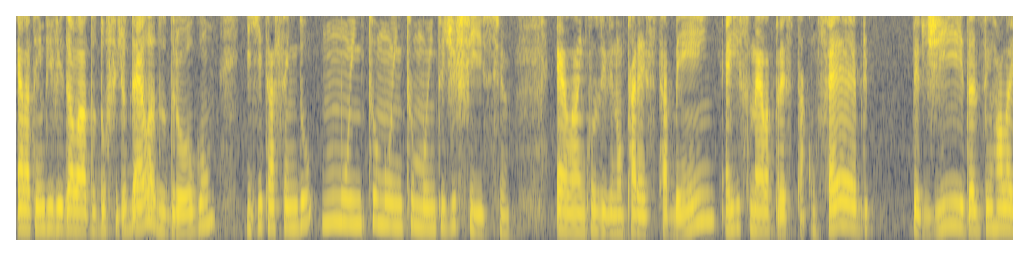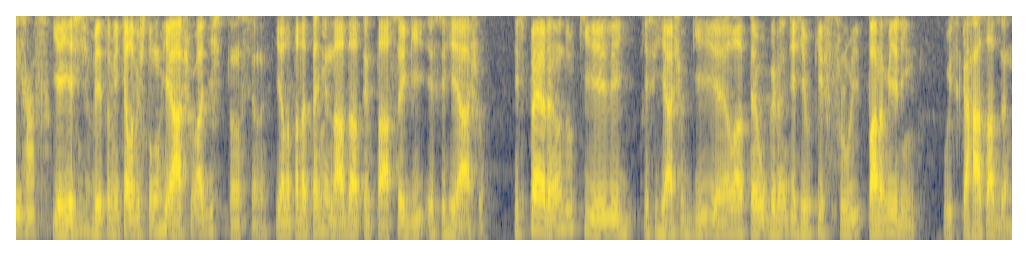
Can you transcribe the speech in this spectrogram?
ela tem vivido ao lado do filho dela, do Drogon, e que está sendo muito, muito, muito difícil. Ela, inclusive, não parece estar bem. É isso, né? Ela parece estar com febre, perdida. Desenrola aí, Rafa. E aí a gente vê também que ela visitou um riacho à distância, né? E ela está determinada a tentar seguir esse riacho esperando que ele, esse riacho guie ela até o grande rio que flui para Mirim, o Escarrazadã.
